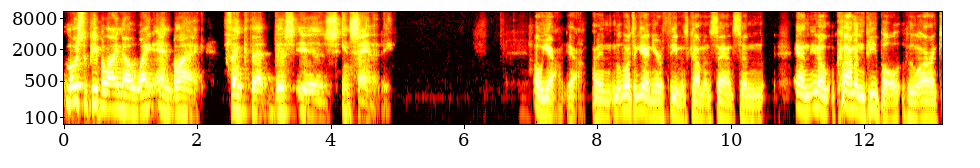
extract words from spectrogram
most of the people I know, white and black, think that this is insanity. Oh yeah, yeah. I mean, once again, your theme is common sense, and and you know, common people who aren't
